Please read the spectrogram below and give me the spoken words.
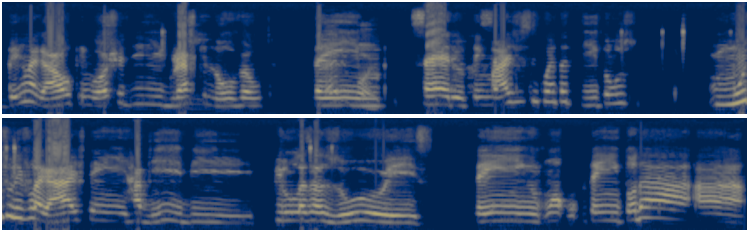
bem legal. Quem gosta de graphic novel, tem. É, sério, tem mais de 50 títulos muitos livros legais, tem Habib, Pílulas Azuis, tem, uma, tem toda a,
